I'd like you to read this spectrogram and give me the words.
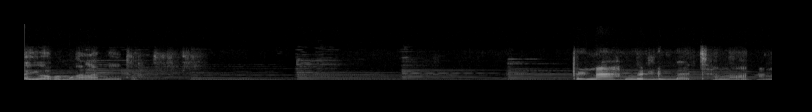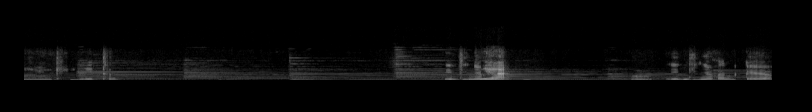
Ayu aku mengalami itu. Pernah berdebat sama orang yang kayak gitu. Intinya ya kan hmm, intinya kan kayak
